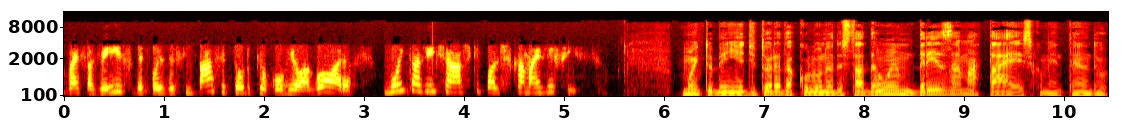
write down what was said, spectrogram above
vai fazer isso depois desse impasse todo que ocorreu agora? Muita gente acha que pode ficar mais difícil. Muito bem, editora da coluna do Estadão, Andresa Matais, comentando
